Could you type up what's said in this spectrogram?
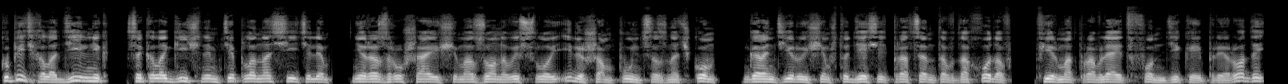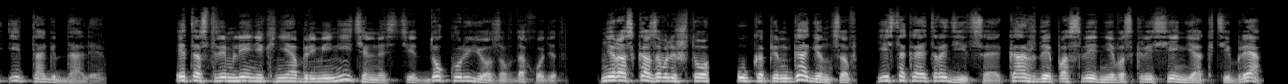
купить холодильник с экологичным теплоносителем, не разрушающим озоновый слой, или шампунь со значком, гарантирующим, что 10% доходов фирма отправляет в фонд дикой природы и так далее. Это стремление к необременительности до курьезов доходит. Мне рассказывали, что у копенгагенцев есть такая традиция. Каждое последнее воскресенье октября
